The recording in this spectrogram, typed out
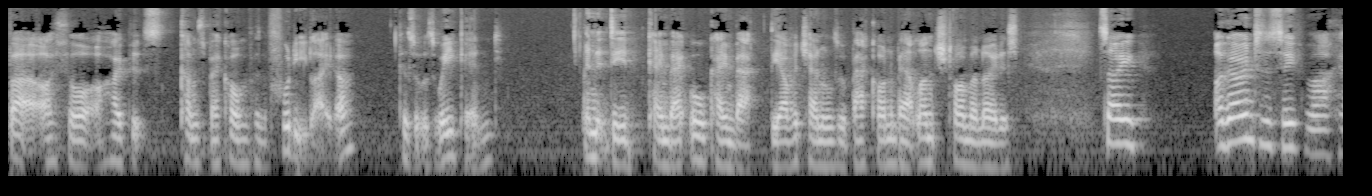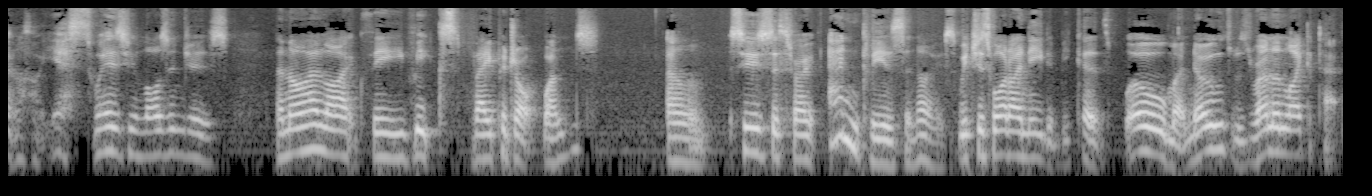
but I thought I hope it comes back on for the footy later because it was weekend. And it did, came back, all came back. The other channels were back on about lunchtime, I noticed. So I go into the supermarket and I thought, yes, where's your lozenges? And I like the Vicks Vapor Drop ones. Um, soothes the throat and clears the nose, which is what I needed because, whoa, my nose was running like a tap.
